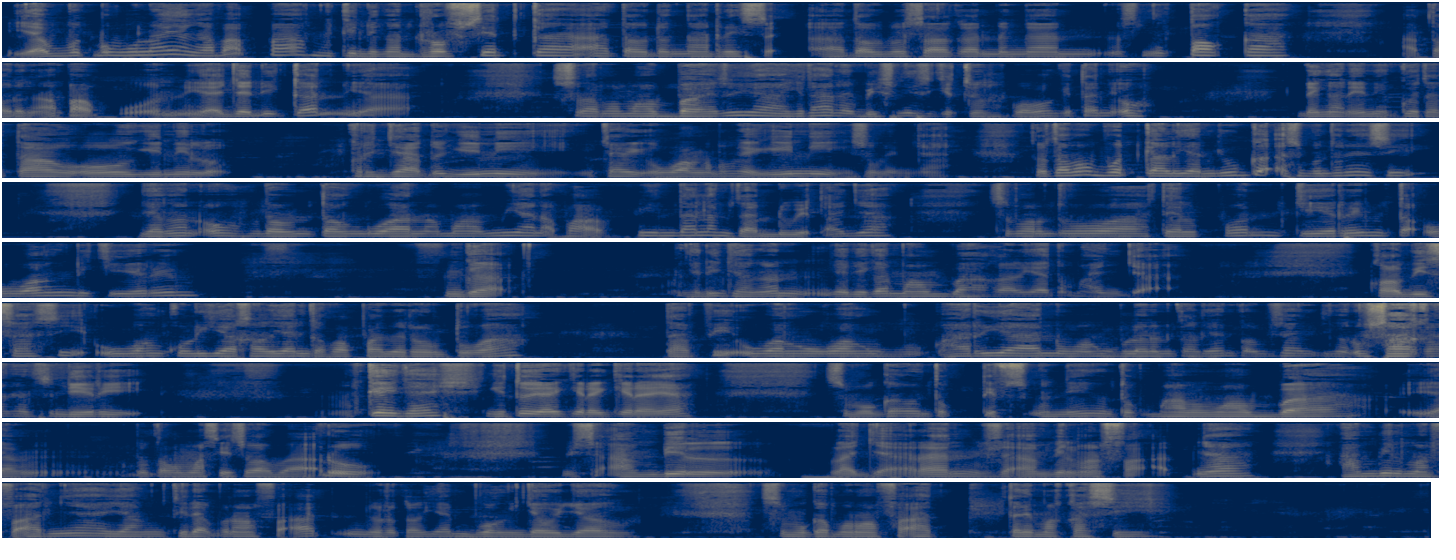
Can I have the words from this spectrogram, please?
ya buat pemula ya nggak apa-apa. Mungkin dengan dropship kah atau dengan riset atau misalkan dengan stok kah atau dengan apa pun. Ya jadikan ya selama maba itu ya kita ada bisnis gitu loh. Bahwa kita nih oh dengan ini gue tahu. Oh gini loh. Kerja tuh gini cari uang tuh kayak gini sulitnya. Terutama buat kalian juga sebenarnya sih. Jangan oh tentang gua anak mami anak papi pintar lah minta duit aja. Orang tua telepon kirim minta uang dikirim enggak jadi jangan jadikan mambah kalian tuh manja. Kalau bisa sih uang kuliah kalian gak apa-apa dari orang tua tapi uang-uang harian uang bulanan kalian kalau bisa dengan usaha kalian sendiri. Oke okay, guys gitu ya kira-kira ya. Semoga untuk tips ini untuk maba-maba yang terutama mahasiswa baru bisa ambil pelajaran bisa ambil manfaatnya ambil manfaatnya yang tidak bermanfaat menurut kalian buang jauh-jauh semoga bermanfaat. Terima kasih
